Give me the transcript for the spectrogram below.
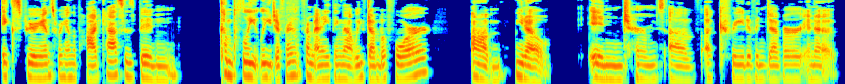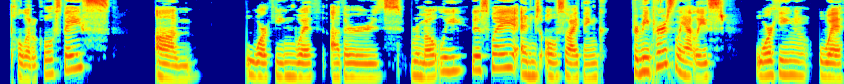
experience working on the podcast has been completely different from anything that we've done before. Um, you know, in terms of a creative endeavor in a political space, um, working with others remotely this way, and also I think for me personally, at least, working with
